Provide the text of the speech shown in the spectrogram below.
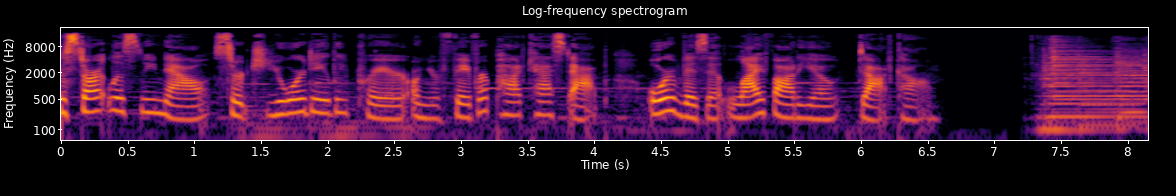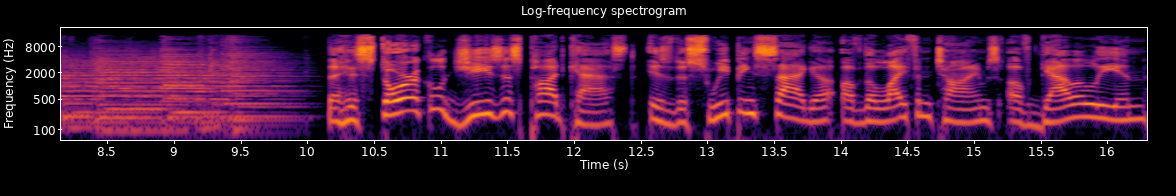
To start listening now, search Your Daily Prayer on your favorite podcast app or visit lifeaudio.com. The Historical Jesus Podcast is the sweeping saga of the life and times of Galilean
